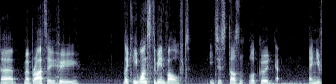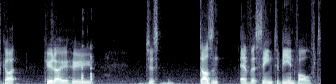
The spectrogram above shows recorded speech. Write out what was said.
uh, Mebrahtu who, like, he wants to be involved. He just doesn't look good. Yep. And you've got Kudo who just doesn't ever seem to be involved,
